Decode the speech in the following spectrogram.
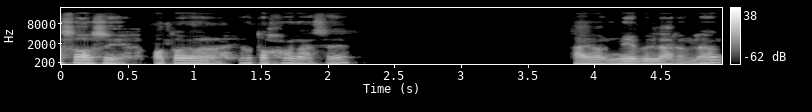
Asosiy ota ona yotoqxonasi tayyor mebellari bilan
